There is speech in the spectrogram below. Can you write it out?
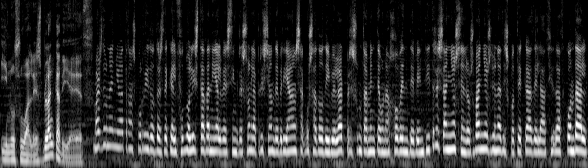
inusuales. Blanca Díez. Más de un año ha transcurrido desde que el futbolista Dani Alves ingresó en la prisión de Brians acusado de violar presuntamente a una joven de 23 años en los baños de una discoteca de la ciudad condal.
